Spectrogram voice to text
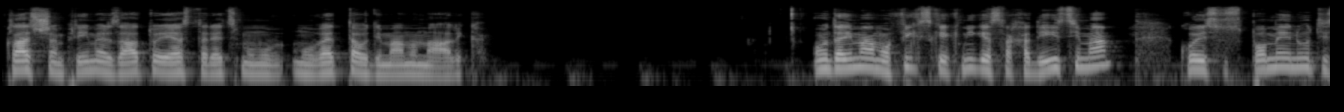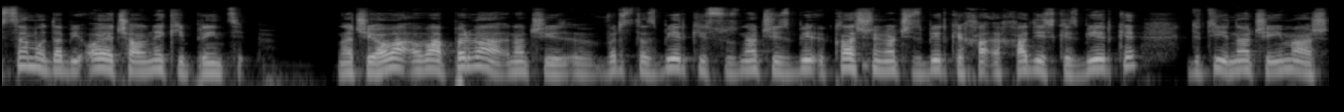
klasičan primjer za to jeste recimo Muveta od imama Malika onda imamo fikske knjige sa hadisima koji su spomenuti samo da bi ojačali neki princip. Znači ova ova prva znači vrsta zbirki su znači zbir, klasične znači zbirke hadijske zbirke gdje ti znači imaš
